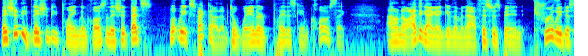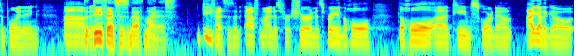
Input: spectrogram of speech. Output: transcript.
They should be they should be playing them close, and they should. That's what we expect out of them to win or play this game close. Like, I don't know. I think I gotta give them an F. This has been truly disappointing. Um, The defense is an F minus. defense is an F minus for sure, and it's bringing the whole the whole uh, team score down. I got to go.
